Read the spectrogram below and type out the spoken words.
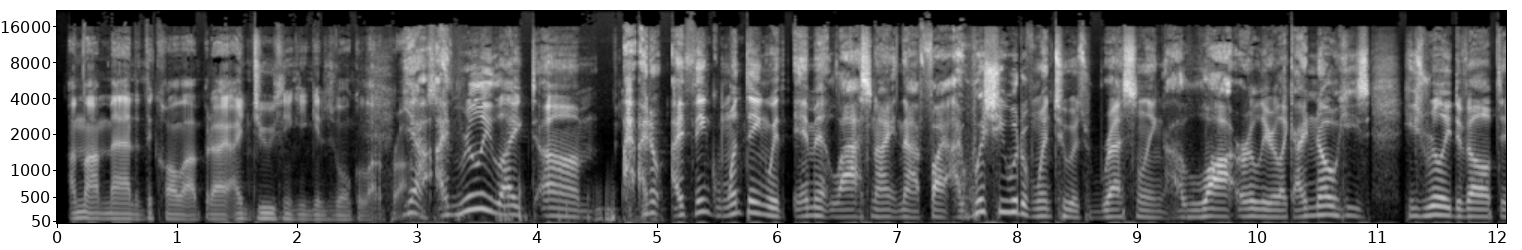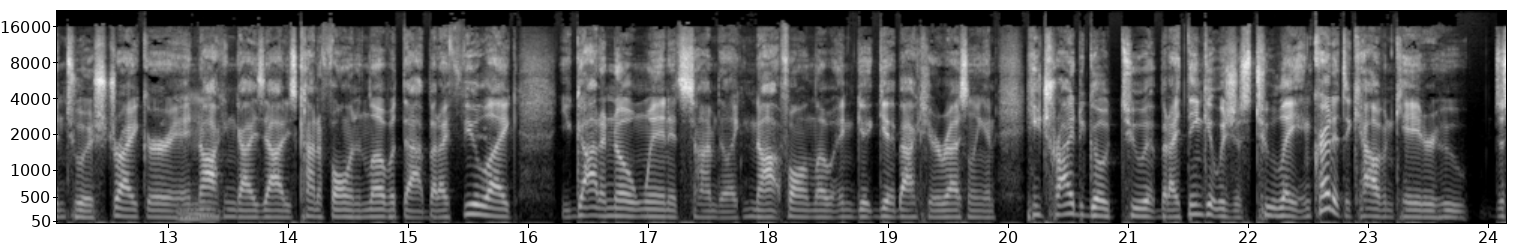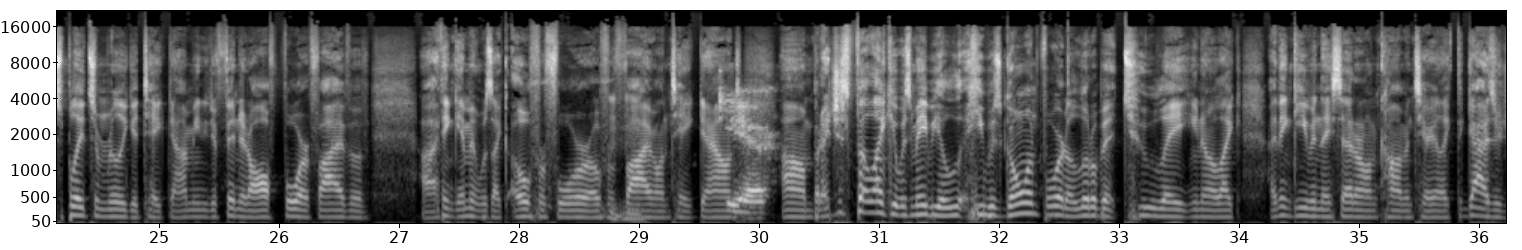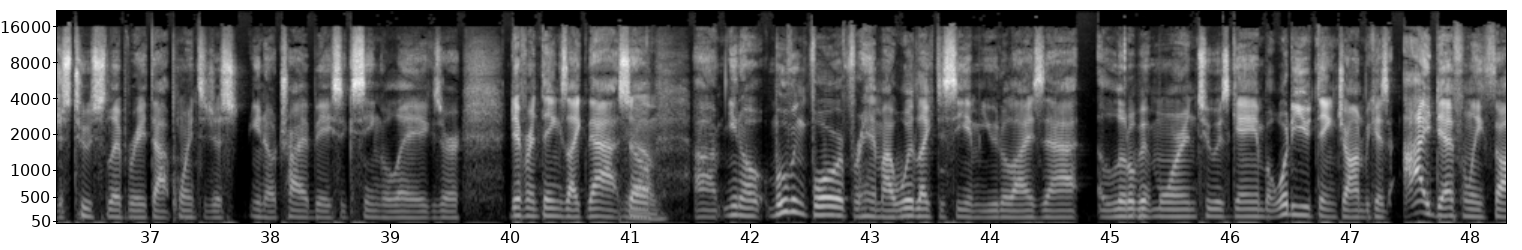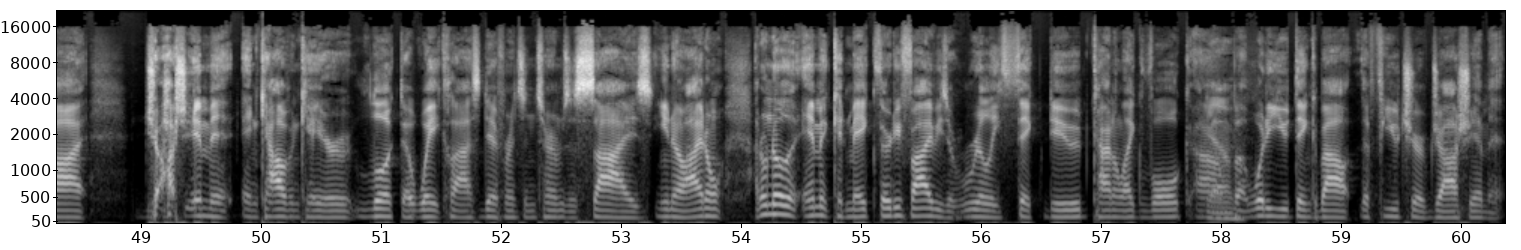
I'm not mad at the call out, but I, I do think he gives Volk a lot of problems. Yeah, I really liked. Um, I don't. I think one thing with Emmett last night in that fight, I wish he would have went to his wrestling a lot earlier. Like I know he's he's really developed into a striker and knocking guys out. He's kind of fallen in love with that. But I feel like you got to know when it's time to like not fall in love and get get back to your wrestling. And he tried to go to it, but I think it was just too late. And credit to Calvin Kattar who displayed some really good takedown. I mean, he defended all four or five of. Uh, I think Emmett was like 0 for 4, 0 for 5 on takedowns. Yeah. Um, but I just felt like it was maybe a, he was going for it a little bit too late. You know, like I think even they said it on commentary, like the guys are just too slippery at that point to just you know try a basic single legs or different things like that. So, um, you know, moving forward for him, I would like to see him utilize that a little bit more into his game. But what do you think, John? Because I definitely thought. Josh Emmett and Calvin Kattar looked a weight class difference in terms of size. You know, I don't, I don't know that Emmett could make 35. He's a really thick dude, kind of like Volk. Um, Yeah. But what do you think about the future of Josh Emmett?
